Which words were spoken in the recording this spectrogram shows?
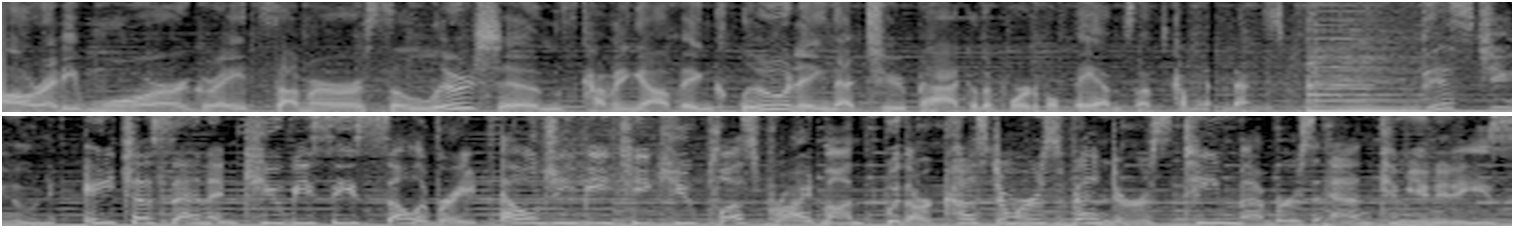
Already more great summer solutions coming up, including that two-pack of the portable fans that's coming up next. This June, HSN and QVC celebrate LGBTQ plus Pride Month with our customers, vendors, team members, and communities.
